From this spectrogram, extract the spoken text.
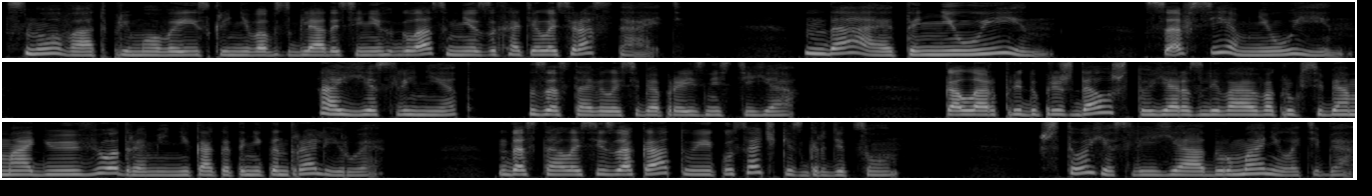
Снова от прямого и искреннего взгляда синих глаз мне захотелось растаять. Да, это не Уин. Совсем не Уин. А если нет? Заставила себя произнести я. Калар предупреждал, что я разливаю вокруг себя магию ведрами, никак это не контролируя. Досталось и закату, и кусачки с гордецом. Что, если я одурманила тебя?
